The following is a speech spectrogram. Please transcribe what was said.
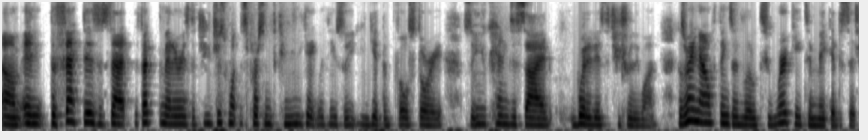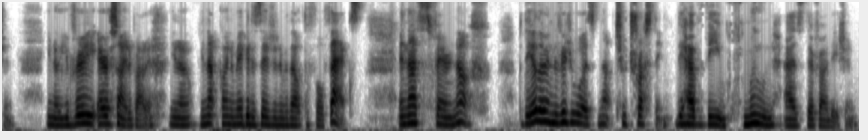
Um, and the fact is, is that the fact of the matter is that you just want this person to communicate with you so you can get the full story, so you can decide what it is that you truly want. Because right now things are a little too murky to make a decision. You know, you're very air sign about it. You know, you're not going to make a decision without the full facts, and that's fair enough. But the other individual is not too trusting. They have the moon as their foundation.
